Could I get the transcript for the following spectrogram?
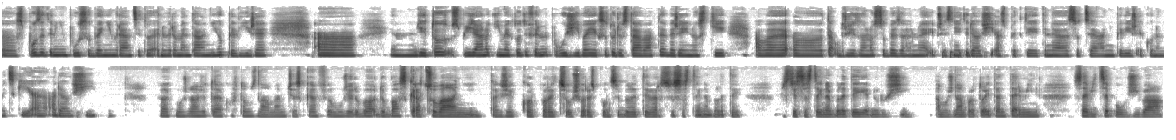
eh, s pozitivním působením v rámci toho environmentálního pilíře. A mm, je to spíš dáno tím, jak to ty firmy používají, jak se to dostává k té veřejnosti, ale uh, ta udržitelnost sobě zahrnuje i přesně ty další aspekty, ten sociální pilíř, ekonomický a, a další. Tak možná, že to je jako v tom známém českém filmu, že doba, doba zkracování, takže corporate social responsibility versus sustainability. Prostě sustainability je jednodušší a možná proto i ten termín se více používá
